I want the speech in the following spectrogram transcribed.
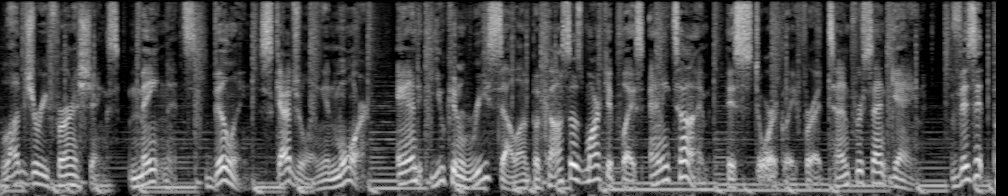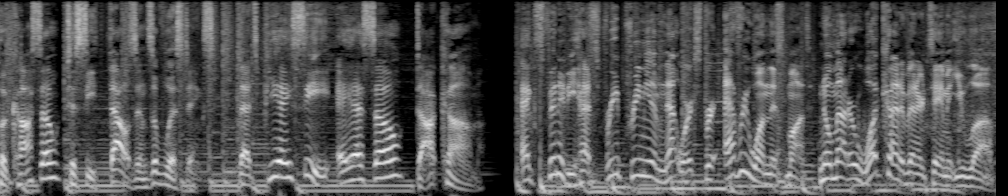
luxury furnishings, maintenance, billing, scheduling, and more. And you can resell on Pacaso's marketplace anytime, historically for a 10% gain. Visit Pacaso to see thousands of listings. That's P-A-C-A-S-O dot com. Xfinity has free premium networks for everyone this month, no matter what kind of entertainment you love.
